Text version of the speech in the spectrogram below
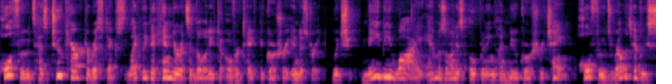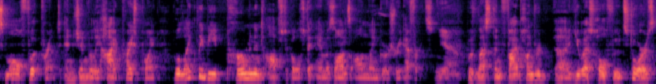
Whole Foods has two characteristics likely to hinder its ability to overtake the grocery industry, which may be why Amazon is opening a new grocery chain. Whole Foods' relatively small footprint and generally high price point will likely be permanent obstacles to Amazon's online grocery efforts. Yeah. With less than 500 uh, US Whole Food stores,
